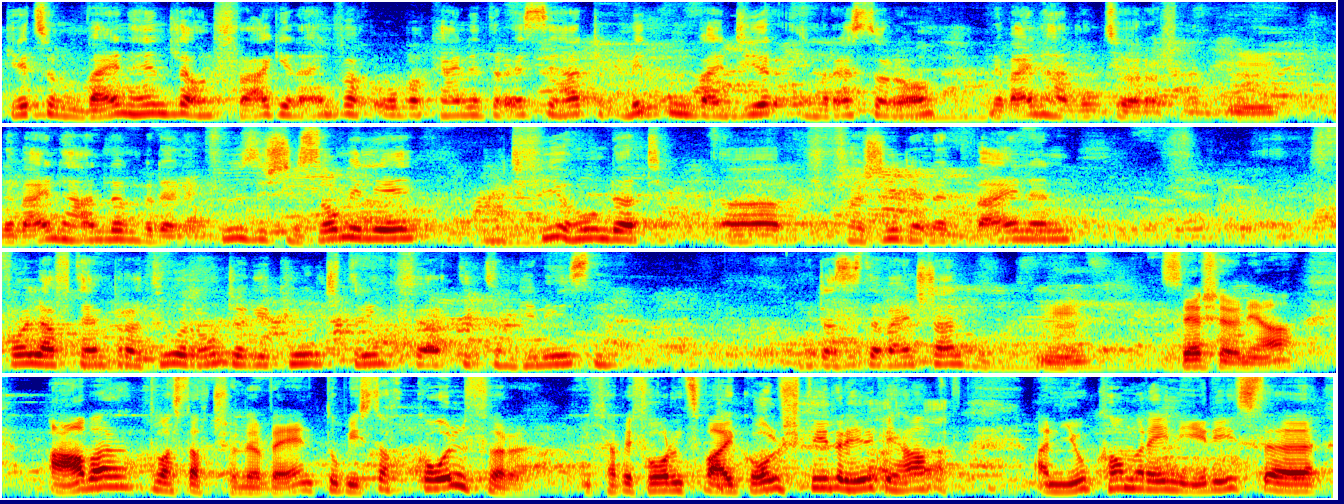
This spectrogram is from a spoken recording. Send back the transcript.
Geh zum Weinhändler und frage ihn einfach, ob er kein Interesse hat, mitten bei dir im Restaurant eine Weinhandlung zu eröffnen. Mhm. Eine Weinhandlung mit einem physischen Sommelier, mit 400 äh, verschiedenen Weinen, voll auf Temperatur runtergekühlt, trinkfertig zum Genießen. Und das ist der Wein entstanden. Mhm. Sehr schön, ja. Aber du hast auch schon erwähnt, du bist auch Golfer. Ich habe vorhin zwei Golfspieler hier gehabt, ein Newcomer in Iris. Äh,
